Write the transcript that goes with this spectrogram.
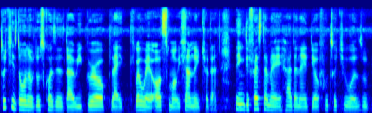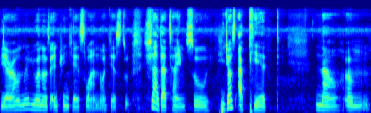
Tochi is not one of those cousins that we grew up like when we are all small. We shall know each other. I think the first time I had an idea of who Tochi was would be around maybe when I was entering JS one or JS two. At that time, so he just appeared. Now, um,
